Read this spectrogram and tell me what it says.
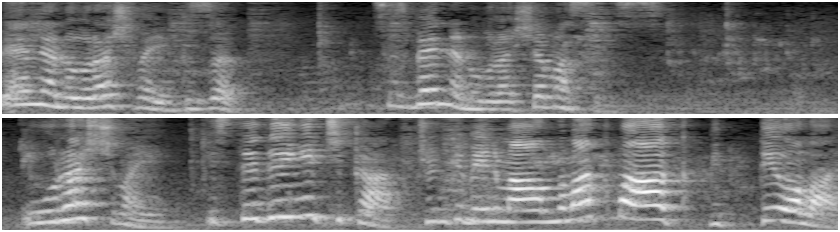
Benimle uğraşmayın kızım. Siz benimle uğraşamazsınız. Uğraşmayın. İstediğini çıkar. Çünkü benim alnım akma ak. Bitti olay.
